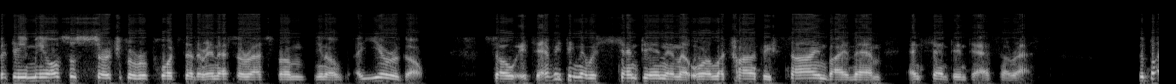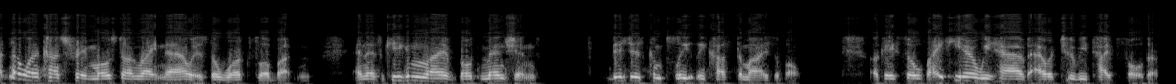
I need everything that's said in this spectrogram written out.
but they may also search for reports that are in SRS from, you know, a year ago. So it's everything that was sent in and, uh, or electronically signed by them and sent into SRS. The button I want to concentrate most on right now is the workflow button. And as Keegan and I have both mentioned, this is completely customizable. Okay, so right here we have our to-be type folder.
